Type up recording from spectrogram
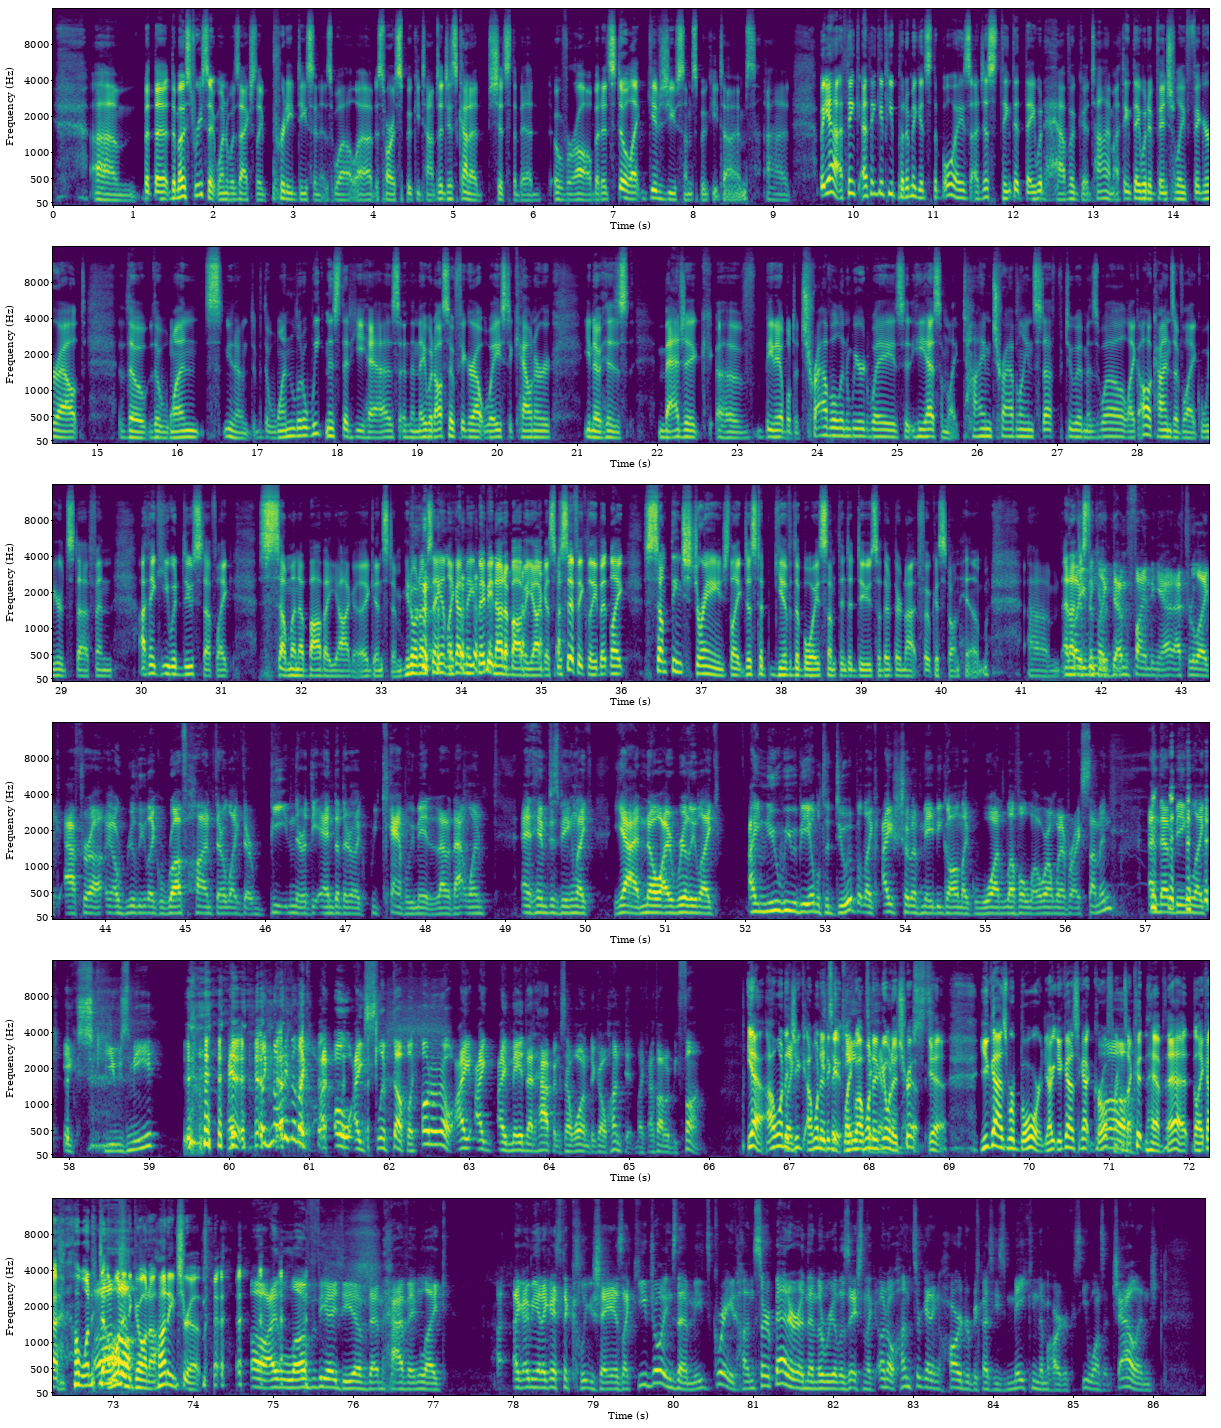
Um, but the the most recent one was actually pretty decent as well uh, as far as spooky times. It just kind of shits the bed overall, but it still like gives you some spooky times. Uh, but yeah, I think I think if you put them against the boys, I just think that they would have a good time. I think they would eventually figure out the the one you know the one little weakness that he has, and then they would also figure out ways to counter you know his magic of being able to travel in weird ways. He has some like time traveling stuff to him as well, like all kinds of like weird stuff. And I think he would do stuff like summon a Baba Yaga against him. You know what I'm saying? like I mean, maybe not a Baba Yaga specifically, but like something strange, like just to give the boys something to do so that they're not focused on him. Um, and oh, I just even think like them finding out after like after a, a really like rough hunt, they're like they're beaten. They're at the end of their like we can't we made it out of that one, and him just being like, yeah, no, I really like I knew we would be able to do it, but like I should have maybe gone like one level lower on whatever I summoned, and then being like, "Excuse me." and, like not even like oh I slipped up like oh no no I I, I made that happen because I wanted to go hunt it like I thought it'd be fun yeah, I wanted like, you. I wanted to get like I wanted to, to go on a trip. Yeah, you guys were bored. You guys got girlfriends. Oh. I couldn't have that. Like I, I wanted. To, oh. I wanted to go on a hunting trip. oh, I love the idea of them having like I, I mean, I guess the cliche is like he joins them, he's great, hunts are better, and then the realization like, oh no, hunts are getting harder because he's making them harder because he wants a challenge,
